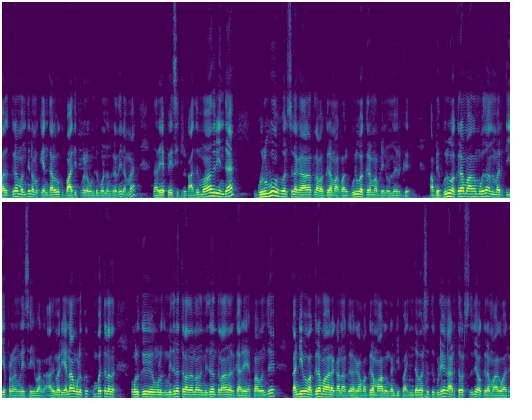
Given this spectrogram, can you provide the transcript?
வக்ரம் வந்து நமக்கு எந்த அளவுக்கு பாதிப்புகளை உண்டு பண்ணுங்கிறதையும் நம்ம நிறைய பேசிகிட்டு இருக்கோம். அது மாதிரி இந்த குருவும் ஒரு சில காலத்தில் வக்ரமாகுவார் குரு வக்ரம் அப்படின்னு ஒன்று இருக்குது அப்படி குரு வக்ரமாகும் போது அந்த மாதிரி தீய பலன்களை செய்வாங்க. அது மாதிரி ஏன்னா உங்களுக்கு கும்பத்தில் உங்களுக்கு உங்களுக்கு மிதனத்தில் தானே மிதனத்தில் தானே இருக்கார். அப்போ வந்து கண்டிப்பாக வக்ரமாகறக்கான வக்ரமாகும் கண்டிப்பாக இந்த வருஷத்துக்குள்ளேயே இல்லை அடுத்த வருஷத்துலேயே வக்ரமாகுவார்.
